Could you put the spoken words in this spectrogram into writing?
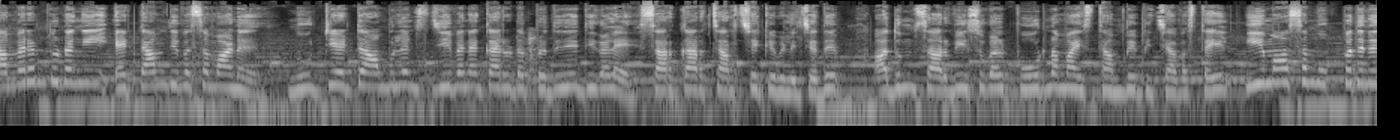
സമരം തുടങ്ങി എട്ടാം ദിവസമാണ് നൂറ്റിയെട്ട് ആംബുലൻസ് ജീവനക്കാരുടെ പ്രതിനിധികളെ സർക്കാർ ചർച്ചയ്ക്ക് വിളിച്ചത്. അതും സർവീസുകൾ പൂർണമായി സ്തംഭിപ്പിച്ച അവസ്ഥയിൽ ഈ മാസം മുപ്പതിന്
